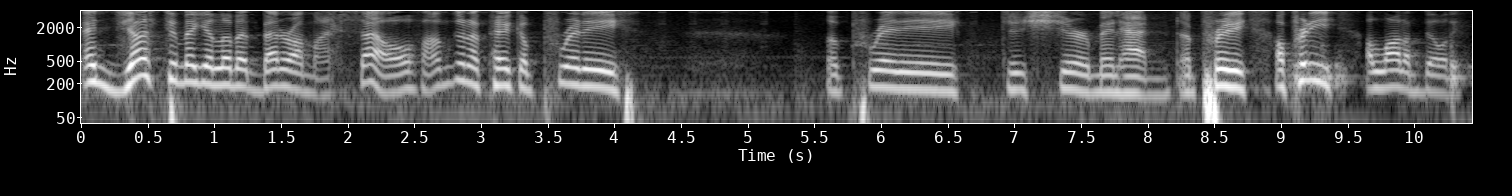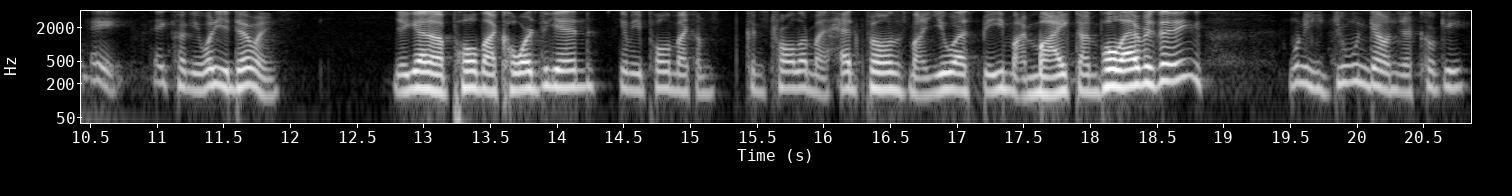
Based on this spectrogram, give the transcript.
And just to make it a little bit better on myself, I'm gonna pick a pretty, a pretty, sure Manhattan, a pretty, a pretty, a lot of building. Hey, hey, Cookie, what are you doing? You're gonna pull my cords again? Gonna be pulling my com- controller, my headphones, my USB, my mic? I'm pull everything. What are you doing down there, Cookie?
